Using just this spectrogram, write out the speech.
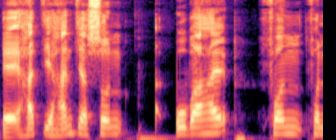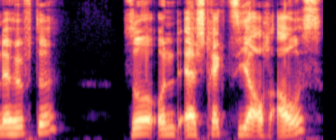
Er hat die Hand ja schon oberhalb von, von der Hüfte. So, und er streckt sie ja auch aus,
